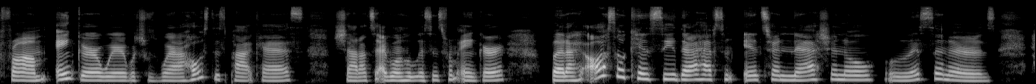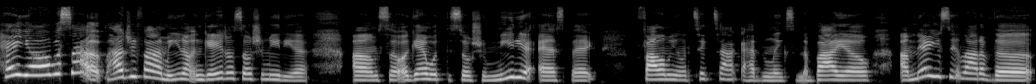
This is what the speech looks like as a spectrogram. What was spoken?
from Anchor, where which was where I host this podcast. Shout out to everyone who listens from Anchor. But I also can see that I have some international listeners. Hey y'all, what's up? How'd you find me? You know, engage on social media. Um, so again, with the social media aspect, Follow me on TikTok. I have the links in the bio. Um, there you see a lot of the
